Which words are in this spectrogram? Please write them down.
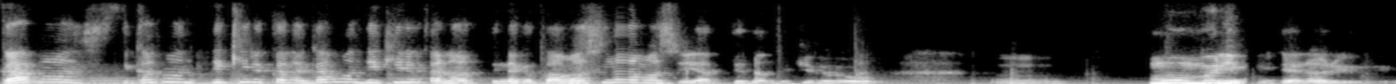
我慢して我慢できるかな我慢できるかなってなんかだましだましやってたんだけどな。うん。もう無理みたいになるよね。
